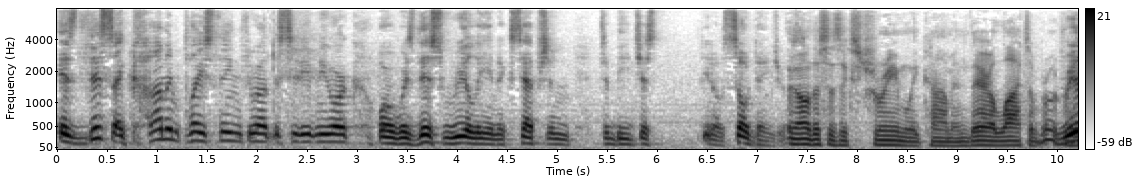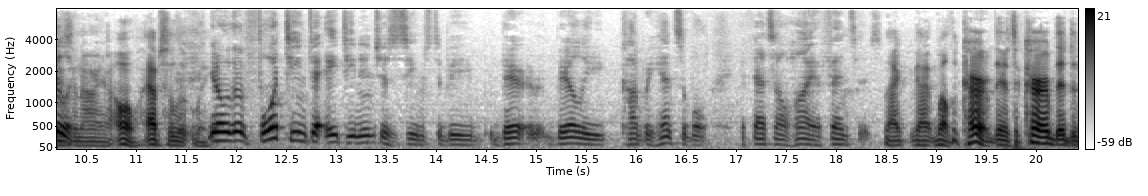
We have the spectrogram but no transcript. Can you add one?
is this a commonplace thing throughout the city of New York, or was this really an exception to be just, you know, so dangerous? No, this is extremely common. There are lots of roadways Really? in our area. Oh, absolutely. You know, the 14 to 18 inches seems to be bare, barely comprehensible if that's how high a fence is. like that, well, the curb. There's a curb, there's a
